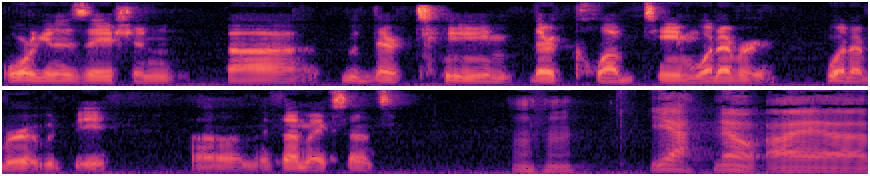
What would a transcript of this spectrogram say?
organization, uh, their team, their club team, whatever whatever it would be, um, if that makes sense. Mm-hmm. Yeah, no, I, uh,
